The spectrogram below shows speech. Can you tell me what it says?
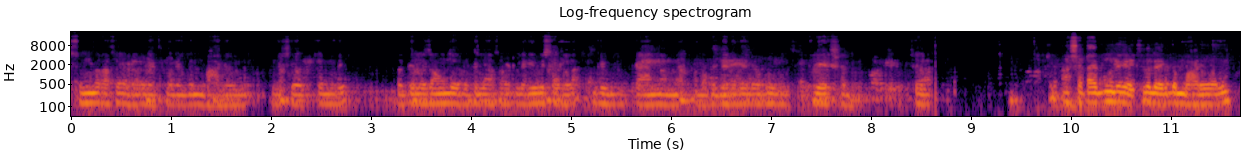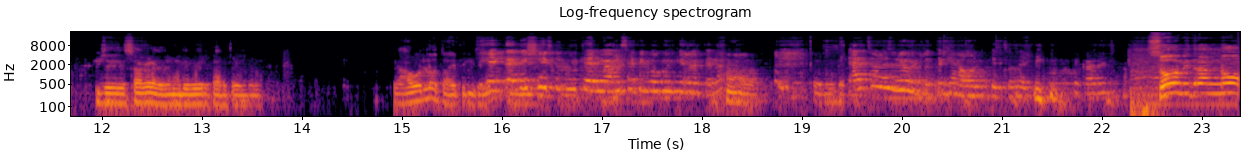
सुंदर असं घड्याळ घेतलेलं एकदम भारी शेवटच्यामध्ये तर तिला जाऊन देतो तिला असं वाटलं की विसरला. गिफ्ट काय आणणार नाही. मग आता घरी गेलो रिएक्शन. अशा टाईपमध्ये घेतलेलं एकदम भारीवालं जे सगळ्या ह्याच्यामध्ये वेअर करता येईल. तुला आवडलं होतं आय थिंक हे त्या दिवशी तुम्ही त्या मॅमसाठी बघून गेले होते ना. तसंच. त्याच वेळेस मी म्हटलं ते घ्यावं त्याच्यासाठी ते काढायचं सो मित्रांनो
